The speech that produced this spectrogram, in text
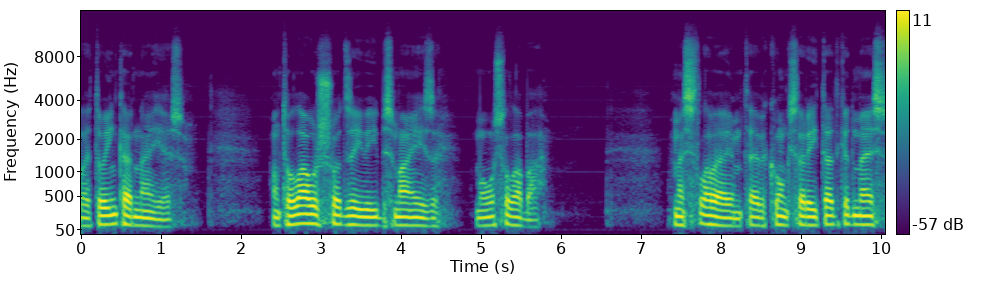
lai tu inkarnējies un tu lauž šo dzīvības maizi mūsu labā. Mēs slavējam tevi, Kungs, arī tad, kad mēs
